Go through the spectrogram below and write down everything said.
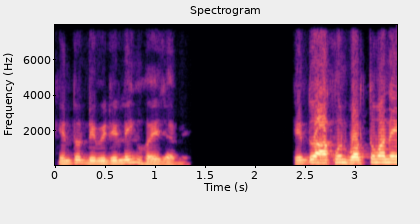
কিন্তু ডিবিটি লিঙ্ক হয়ে যাবে। কিন্তু এখন বর্তমানে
